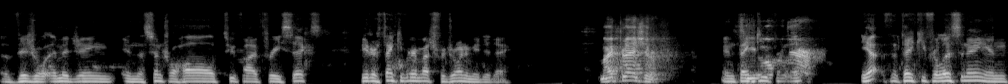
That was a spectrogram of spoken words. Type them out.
of, visual imaging in the Central Hall 2536. Peter, thank you very much for joining me today. My pleasure. And thank See you, for there. Yeah, thank you for listening, and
